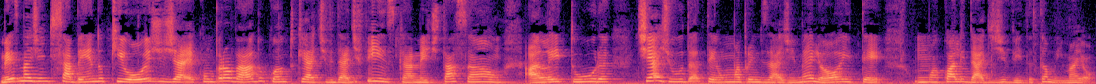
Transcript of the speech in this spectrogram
Mesmo a gente sabendo que hoje já é comprovado o quanto que a atividade física, a meditação, a leitura te ajuda a ter uma aprendizagem melhor e ter uma qualidade de vida também maior.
